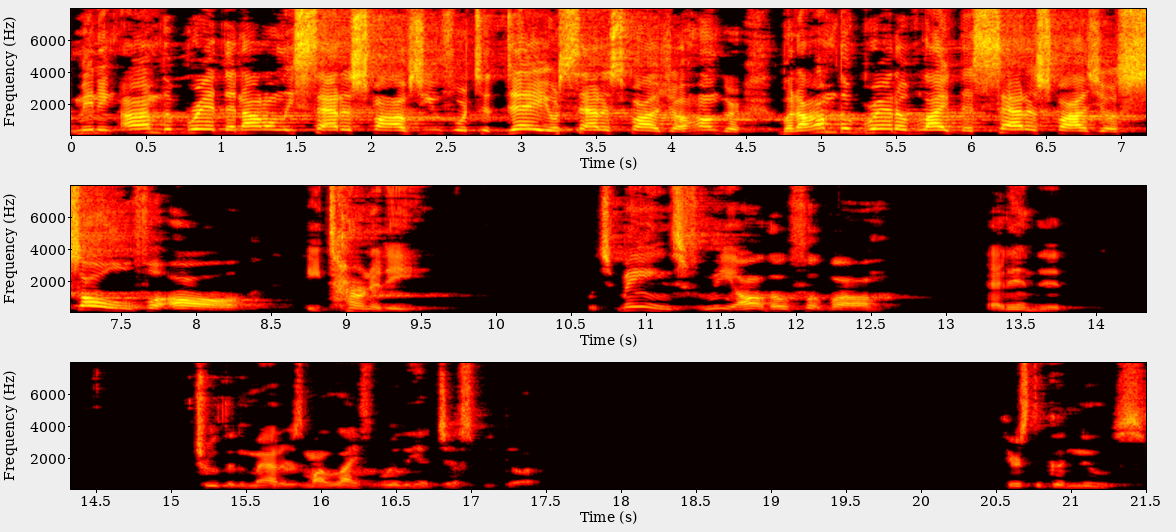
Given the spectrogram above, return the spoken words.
meaning I'm the bread that not only satisfies you for today or satisfies your hunger, but I'm the bread of life that satisfies your soul for all eternity. Which means for me, although football had ended, truth of the matter is my life really had just begun. Here's the good news.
